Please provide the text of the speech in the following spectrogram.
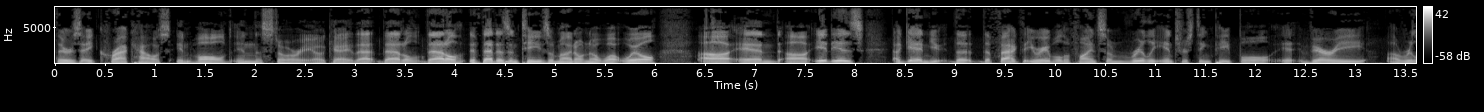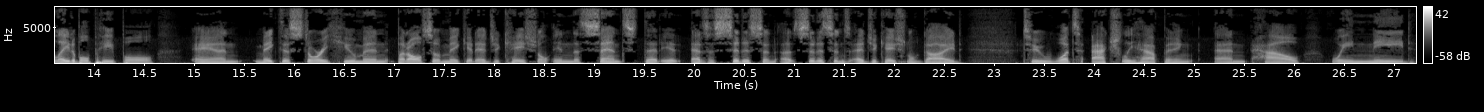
There's a crack house involved in the story. Okay, that that'll that'll if that doesn't tease them, I don't know what will. Uh, and uh, it is again you, the the fact that you're able to find some really interesting people, it, very uh, relatable people and make this story human, but also make it educational in the sense that it, as a citizen, a citizen's educational guide to what's actually happening and how we need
